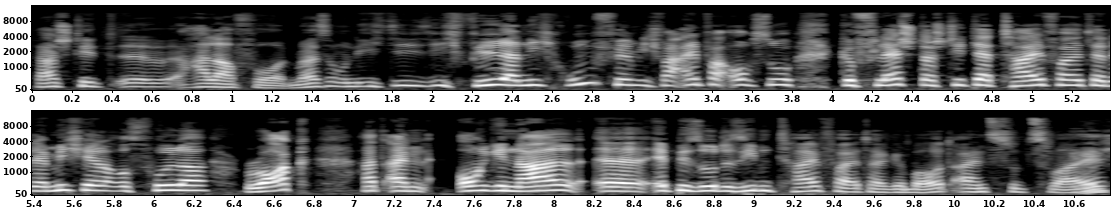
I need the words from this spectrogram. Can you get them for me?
Da steht äh, Hallerford, weißt du, und ich, ich will da nicht rumfilmen. Ich war einfach auch so geflasht. Da steht der TIE Fighter, der Michael aus Fulda, Rock, hat ein Original äh, Episode 7 TIE Fighter gebaut, 1 zu 2.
